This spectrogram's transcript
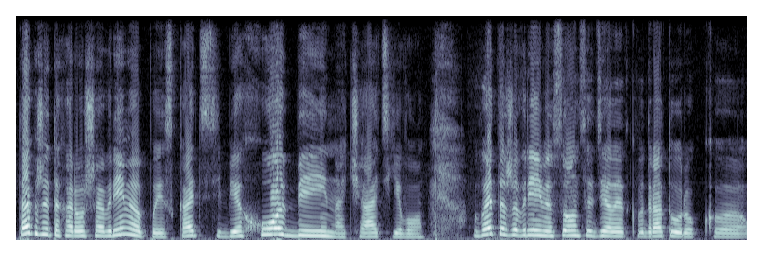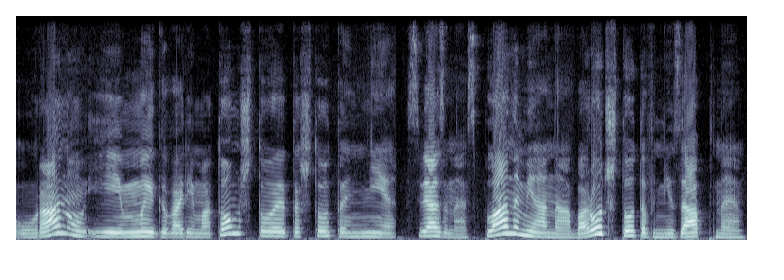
Также это хорошее время поискать себе хобби и начать его. В это же время Солнце делает квадратуру к Урану, и мы говорим о том, что это что-то не связанное с планами, а наоборот что-то внезапное,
